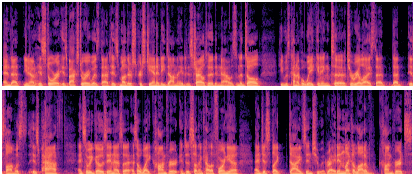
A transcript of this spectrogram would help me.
and that you know his story, his backstory was that his mother's Christianity dominated his childhood, and now as an adult, he was kind of awakening to to realize that that Islam was his path. And so he goes in as a as a white convert into Southern California and just like dives into it, right? And like a lot of converts,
